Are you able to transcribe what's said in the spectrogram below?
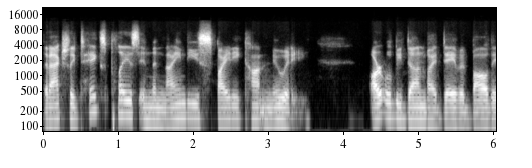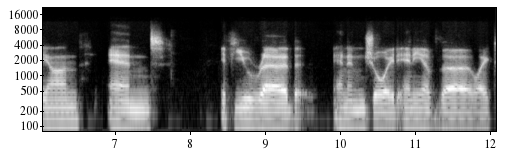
that actually takes place in the 90s Spidey continuity. Art will be done by David Baldeón. And if you read and enjoyed any of the like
